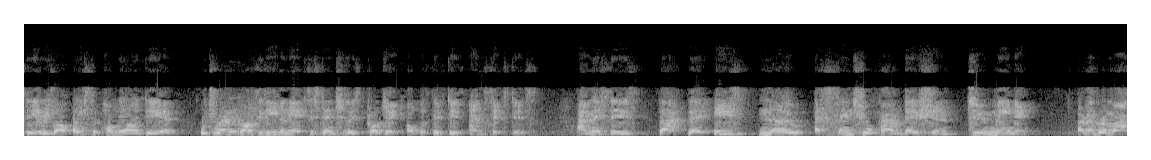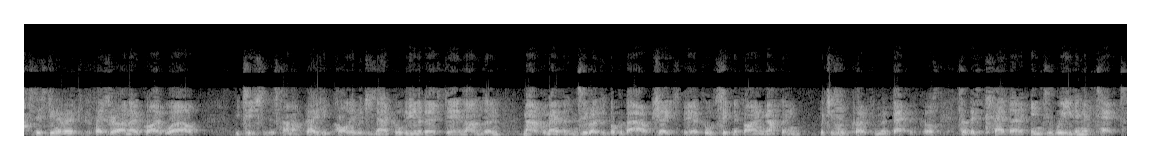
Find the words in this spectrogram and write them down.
theories are based upon the idea which radicalizes even the existentialist project of the 50s and 60s. And this is that there is no essential foundation to meaning. I remember a Marxist university professor I know quite well, he teaches at some upgraded poly, which is now called a university in London, Malcolm Evans, who wrote a book about Shakespeare called Signifying Nothing, which is a quote from Macbeth, of course, so there's clever interweaving of text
